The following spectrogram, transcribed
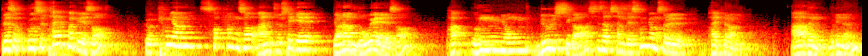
그래서 그것을 타협하기 위해서 그 평양 서평서 안주 세계 연합 노회에서 박응용률 씨가 신사참배 성명서를 발표합니다. 아등 우리는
